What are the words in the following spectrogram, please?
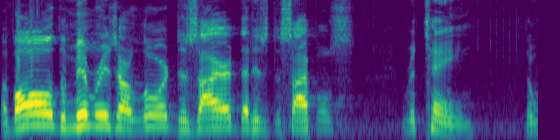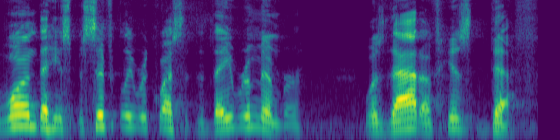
Of all the memories our Lord desired that His disciples retain, the one that He specifically requested that they remember was that of His death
